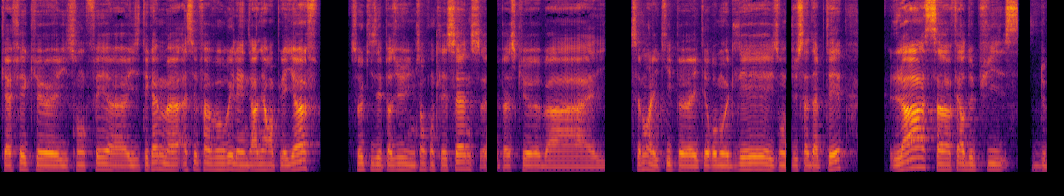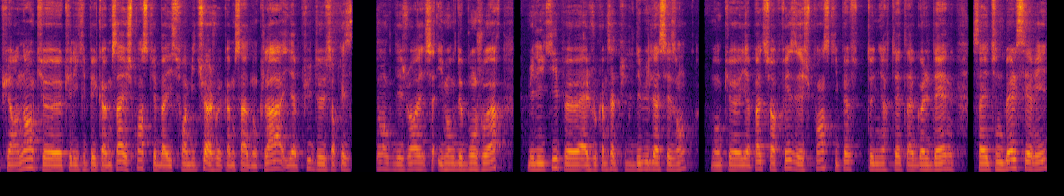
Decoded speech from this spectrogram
qui a fait qu'ils sont fait, euh, ils étaient quand même assez favoris l'année dernière en playoff. Sauf qu'ils avaient perdu, me semble, contre les Suns, euh, parce que bah, forcément l'équipe a été remodelée, ils ont dû s'adapter. Là, ça va faire depuis depuis un an que, que l'équipe est comme ça, et je pense que bah, ils sont habitués à jouer comme ça. Donc là, il n'y a plus de surprise. Il manque des joueurs, il manque de bons joueurs, mais l'équipe, euh, elle joue comme ça depuis le début de la saison. Donc euh, il n'y a pas de surprise, et je pense qu'ils peuvent tenir tête à Golden. Ça va être une belle série.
